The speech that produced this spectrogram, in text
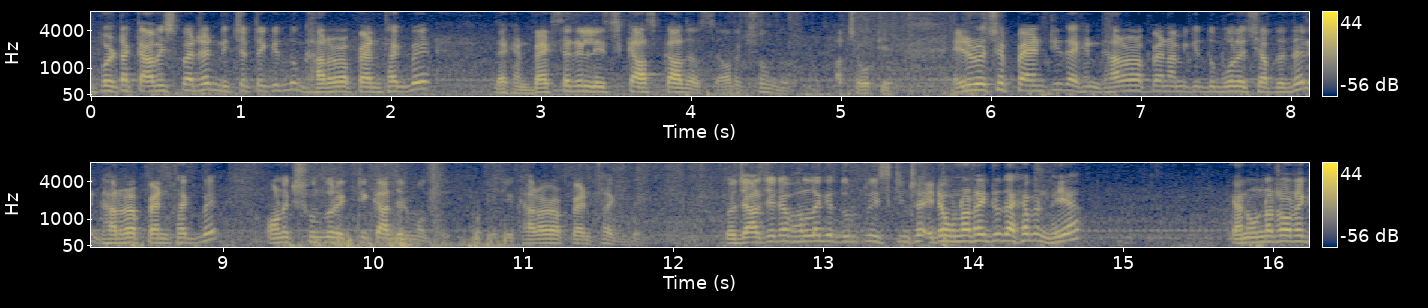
উপরটা কামিজ প্যাটার্ন নিচেরটা কিন্তু ঘাড়ারা প্যান্ট থাকবে। দেখেন ব্যাক সাইডে লেজ কাজ কাজ আছে, অনেক সুন্দর। আচ্ছা ওকে এটা রয়েছে প্যান্টটি দেখেন, ঘাড়ারা প্যান্ট আমি কিন্তু বলেছি আপনাদের, ঘাড়ারা প্যান্ট থাকবে। অনেক সুন্দর একটি কাজের মধ্যে। এই যে ঘাড়ারা প্যান্ট থাকবে। তো যার যেটা ভালো লাগে দ্রুত স্ক্রিনশট এটা ওনাটা একটু দেখাবেন ভাইয়া? কেন ওনাটা অনেক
